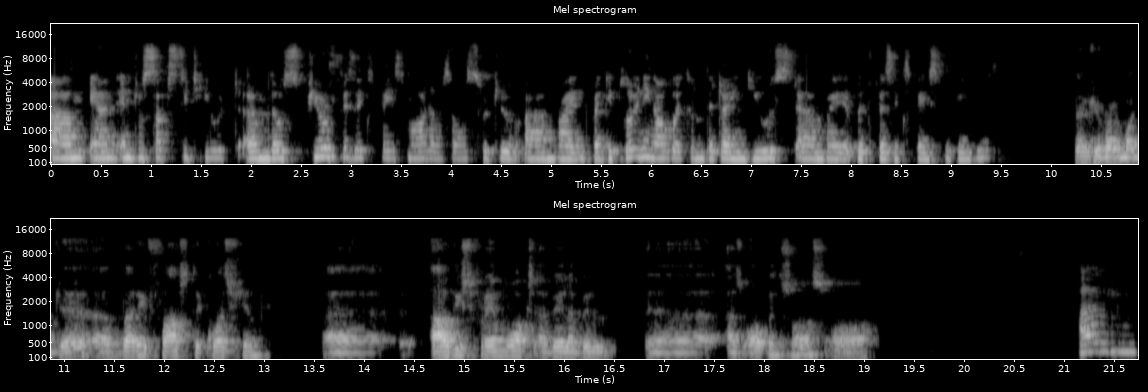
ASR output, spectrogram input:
Um, and, and to substitute um, those pure physics-based models also to um, by, by deploying algorithms that are induced by with physics-based behaviors. Thank you very much. Uh, a very fast question. Uh, are these frameworks available uh, as open source or? Um,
